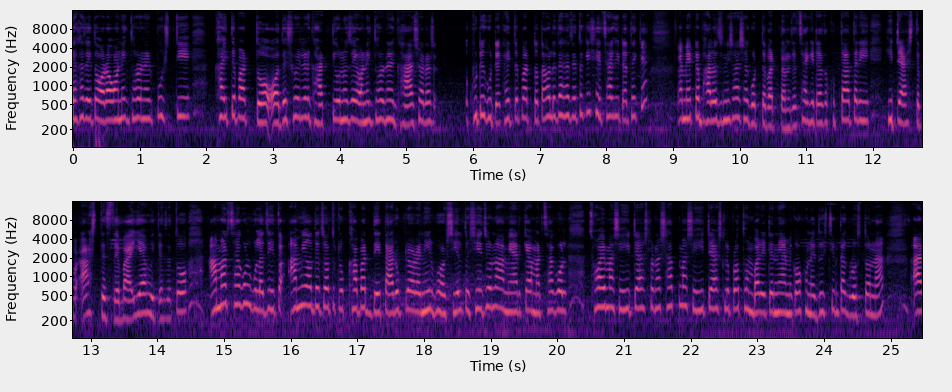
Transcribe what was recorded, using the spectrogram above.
দেখা যাইতো ওরা অনেক ধরনের পুষ্টি খাইতে পারতো, ওদের শরীরের ঘাটতি অনুযায়ী অনেক ধরনের ঘাস ওরা খুঁটে খুঁটে খাইতে পারতো, তাহলে দেখা যেত কি সেই ছাগিটা থেকে আমি একটা ভালো জিনিস আশা করতে পারতাম যে ছাগিটা তো খুব তাড়াতাড়ি হিটে আসতে আসতেছে বা ইয়া হইতেছে। তো আমার ছাগলগুলো যেহেতু আমি ওদের যতটুকু খাবার দিই তার উপরে ওরা নির্ভরশীল, তো সেই জন্য আমি আর কি আমার ছাগল ছয় মাসে হিটে আসলো না, সাত মাসে হিটে আসলো প্রথমবার, এটা নিয়ে আমি কখনোই দুশ্চিন্তাগ্রস্ত না। আর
